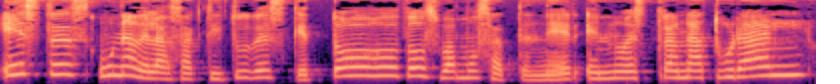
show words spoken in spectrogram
Esta es una de las actitudes que todos vamos a tener en nuestra natural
